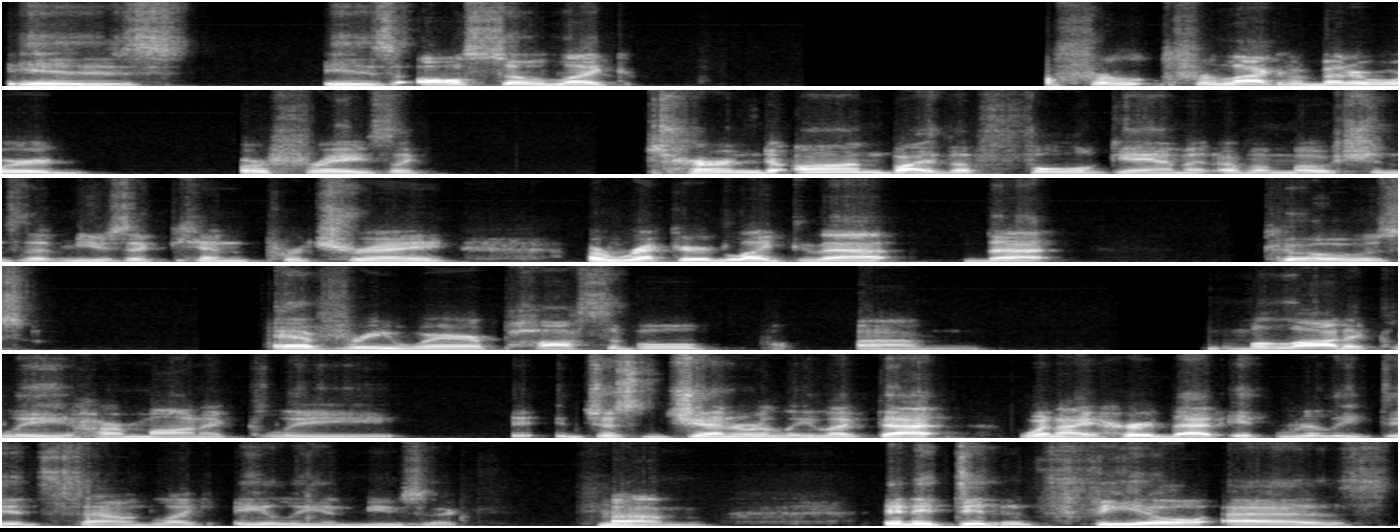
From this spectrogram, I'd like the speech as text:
is is also like for for lack of a better word or phrase like turned on by the full gamut of emotions that music can portray. A record like that that goes everywhere possible um melodically harmonically just generally like that when i heard that it really did sound like alien music. Hmm. um and it didn't feel as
